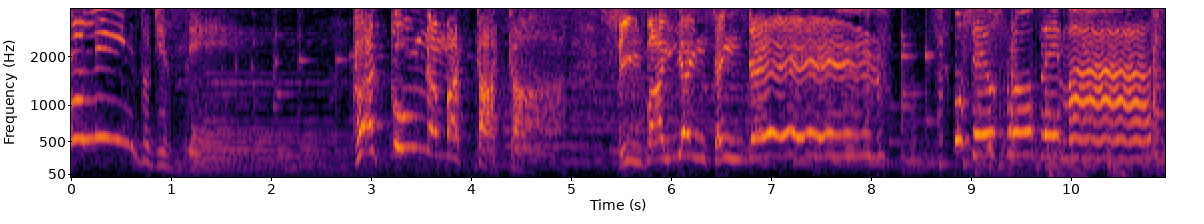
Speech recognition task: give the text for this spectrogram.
É lindo dizer. Hakuna Matata. Sim vai entender. Os seus problemas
